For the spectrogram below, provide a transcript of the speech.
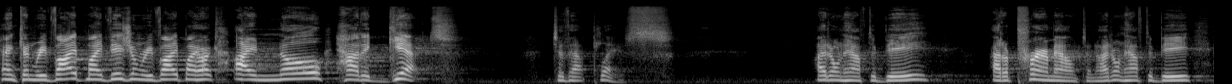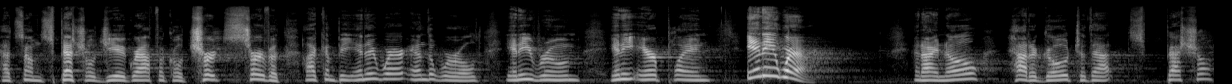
and can revive my vision, revive my heart. I know how to get to that place. I don't have to be at a prayer mountain. I don't have to be at some special geographical church service. I can be anywhere in the world, any room, any airplane, anywhere. And I know how to go to that special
